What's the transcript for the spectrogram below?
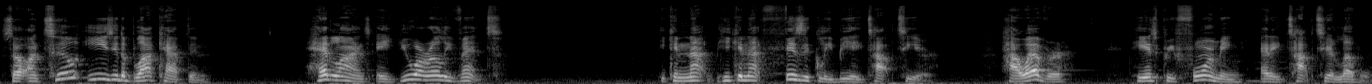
So until Eazy the Block Captain headlines a URL event, he cannot he cannot physically be a top tier. However, he is performing at a top tier level,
